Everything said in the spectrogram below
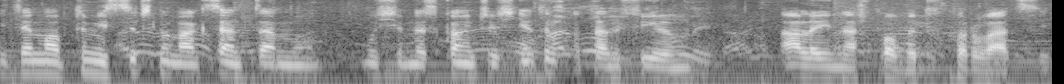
I tym optymistycznym akcentem musimy skończyć nie tylko ten film, ale i nasz pobyt w Chorwacji.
